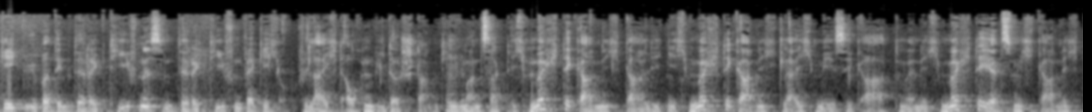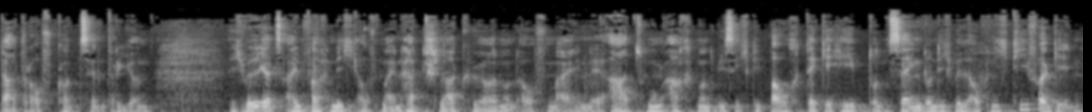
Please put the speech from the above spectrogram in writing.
gegenüber dem Direktiven ist. Im Direktiven wecke ich vielleicht auch einen Widerstand. Mhm. Jemand sagt, ich möchte gar nicht da liegen, ich möchte gar nicht gleichmäßig atmen, ich möchte jetzt mich gar nicht darauf konzentrieren. Ich will jetzt einfach nicht auf meinen Herzschlag hören und auf meine Atmung achten und wie sich die Bauchdecke hebt und senkt und ich will auch nicht tiefer gehen.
